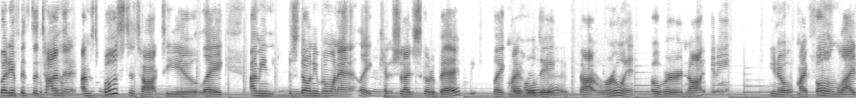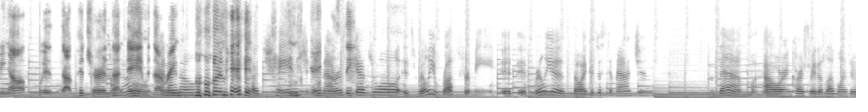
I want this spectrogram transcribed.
But if it's the time that I'm supposed to talk to you, like, I mean, just mm-hmm. don't even want to, like, can, mm-hmm. should I just go to bed? Like, my it whole really day does. got ruined over not mm-hmm. getting you know, my phone lighting up with that picture and that name and that and on it. A change in our schedule is really rough for me. It, it really is. So I could just imagine them, our incarcerated loved ones, they're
